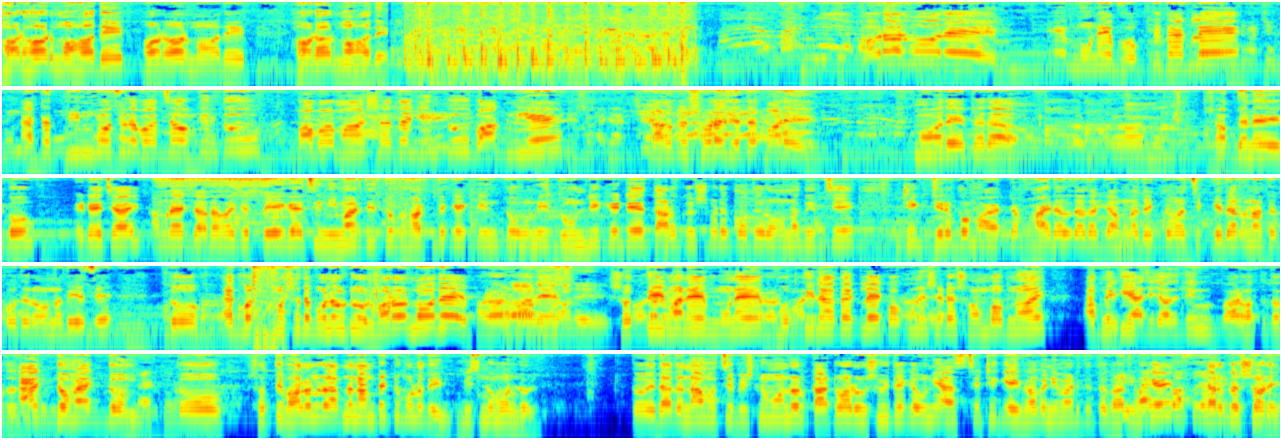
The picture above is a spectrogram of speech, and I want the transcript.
হর হর মহাদেব, হর হর মহাদেব, হর হর মহাদেব। হর হর মহাদেব। মনে ভক্তি থাকলে একটা তিন বছরের বাচ্চাও কিন্তু বাবা মার সাথে কিন্তু বাঘ নিয়ে তারকেশ্বরে যেতে পারে। মহাদেব, দাদা। সাবধানে এগো, এটাই চাই। আমরা এক দাদাভাইকে পেয়ে গেছি নিমার্তীর্থ ঘাট থেকে, কিন্তু উনি দণ্ডি কেটে তারকেশ্বরের পথে রওনা দিচ্ছে। ঠিক যেরকম একটা ভাইরাল দাদাকে আমরা দেখতে পাচ্ছি কেদারনাথের পথে রওনা দিয়েছে। তো একবার তোমার সাথে বলে উঠুন। হর হর মহাদেব। সত্যি মানে মনে ভক্তি না থাকলে কখনোই সেটা সম্ভব নয়। আপনি কি আছে যতদিন ভক্ত ততদিন। একদম একদম। তো সত্যি ভালো লাগল। আপনার নামটা একটু বলে দিন। বিষ্ণু মন্ডল তো এই দাদার নাম হচ্ছে বিষ্ণু মন্ডল কাটোয়া রসুই থেকে উনি আসছে ঠিক এইভাবে নিমার্জিত ঘাট থেকে তারকেশ্বরে।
